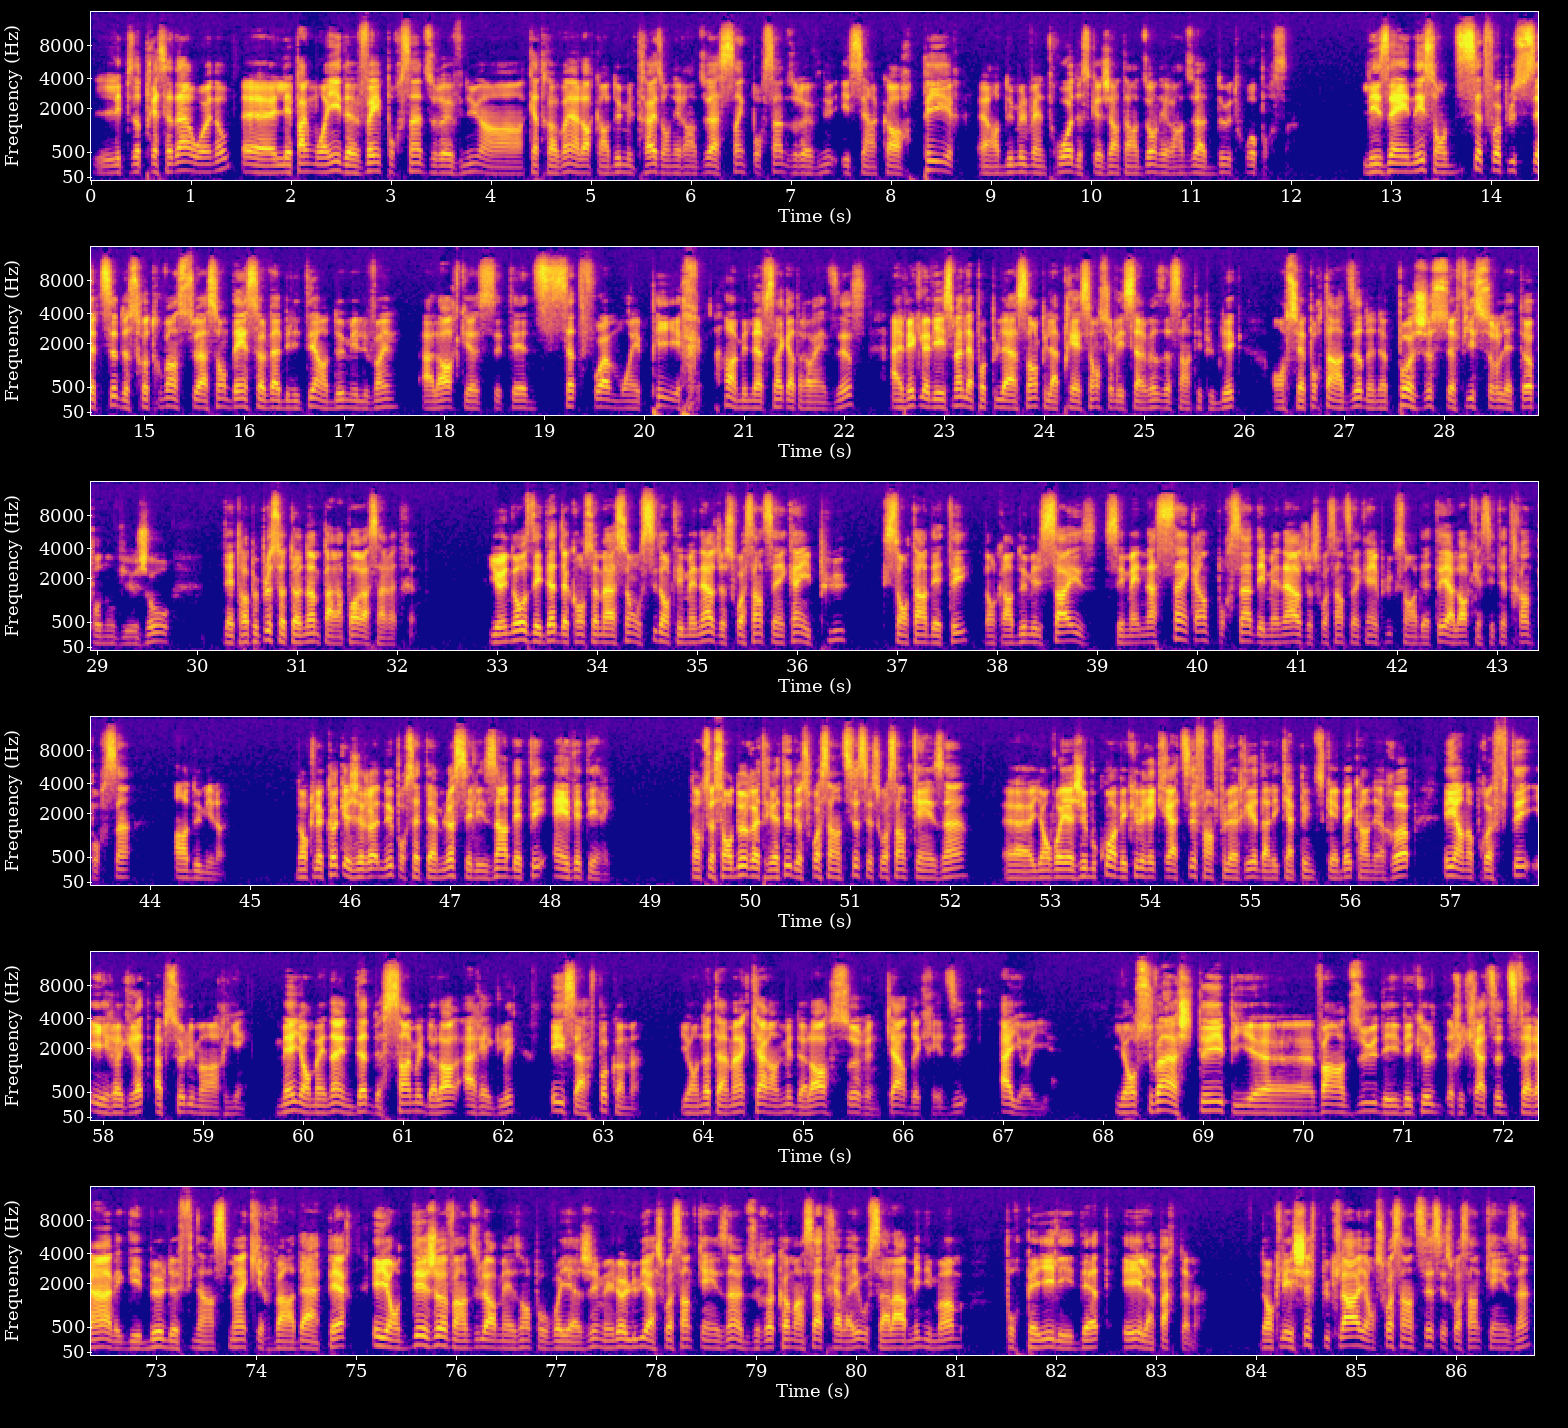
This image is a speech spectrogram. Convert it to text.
l'épisode précédent ou un autre, euh, l'épargne moyenne est de 20% du revenu en 80, alors qu'en 2013, on est rendu à 5% du revenu et c'est encore pire euh, en 2023 de ce que j'ai entendu, on est rendu à 2-3%. Les aînés sont 17 fois plus susceptibles de se retrouver en situation d'insolvabilité en 2020 alors que c'était 17 fois moins pire en 1990. Avec le vieillissement de la population puis la pression sur les services de santé publique, on se fait pourtant dire de ne pas juste se fier sur l'État pour nos vieux jours, d'être un peu plus autonome par rapport à sa retraite. Il y a une hausse des dettes de consommation aussi, donc les ménages de 65 ans et plus qui sont endettés. Donc en 2016, c'est maintenant 50% des ménages de 65 ans et plus qui sont endettés alors que c'était 30% en 2001. Donc le cas que j'ai retenu pour ce thème-là, c'est les endettés invétérés. Donc ce sont deux retraités de 66 et 75 ans Euh, ils ont voyagé beaucoup en véhicule récréatif en Floride, dans les campings du Québec, en Europe, et en ont profité et ils regrettent absolument rien. Mais ils ont maintenant une dette de 100 000 dollars à régler et ils savent pas comment. Ils ont notamment 40 000 dollars sur une carte de crédit. Aïe. Ils ont souvent acheté puis euh, vendu des véhicules récréatifs différents avec des bulles de financement qui revendaient à perte et ils ont déjà vendu leur maison pour voyager, mais là, lui, à 75 ans, a dû recommencer à travailler au salaire minimum pour payer les dettes et l'appartement. Donc les chiffres plus clairs, ils ont 66 et 75 ans.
